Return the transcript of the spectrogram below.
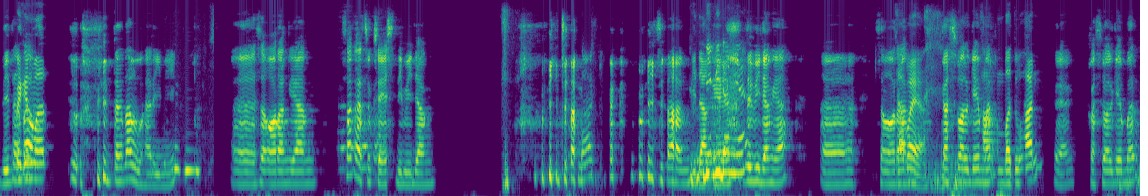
Bintang pengen tamu. bintang tamu hari ini eh, seorang yang sangat sukses di bidang bidang bidang Di Bidangnya. bidangnya. di bidangnya eh, seorang Siapa ya? casual gamer Hamba Tuhan. ya casual gamer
